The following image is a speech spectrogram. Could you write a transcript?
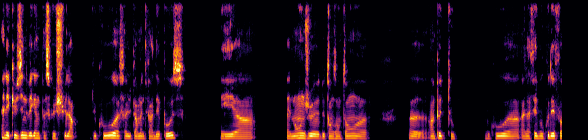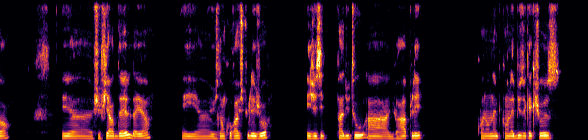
Elle est cuisine végane parce que je suis là. Du coup, ça lui permet de faire des pauses. Et elle mange de temps en temps un peu de tout. Du coup, elle a fait beaucoup d'efforts. Et je suis fier d'elle d'ailleurs. Et je l'encourage tous les jours. Et j'hésite pas du tout à lui rappeler quand, on abuse de quelque chose.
